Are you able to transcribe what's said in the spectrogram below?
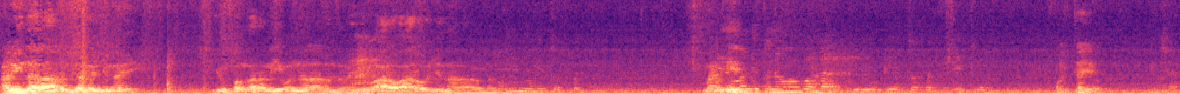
Ano yung nararamdaman nyo na Yung pangkaraniwan nararamdaman nyo, yung araw-araw nyo nararamdaman. Ayun mo ito nawawala. Yung dito tapos ito. Pagtayo. Minsan.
